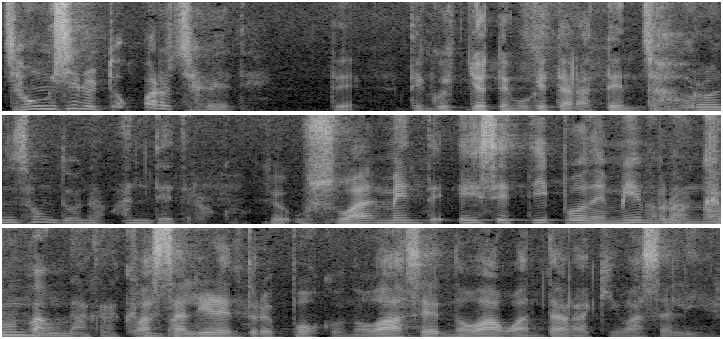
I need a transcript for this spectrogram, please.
정신을 똑바로 차려야 돼. Te- tengo- yo tengo que estar atento. 저런 성도는 안 되더라고. Que usualmente ese tipo de miembro Ama, no, 금방 no, 나가, va a 금방. salir dentro de poco, no va a hacer, no va a aguantar aquí, va a salir.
